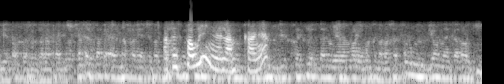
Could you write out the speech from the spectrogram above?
Jest oskarżona 20. SKPL naprawiacie to. A to jest Pauliny lampka, nie? Się swoje głosy na wasze ulubione kawałki.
